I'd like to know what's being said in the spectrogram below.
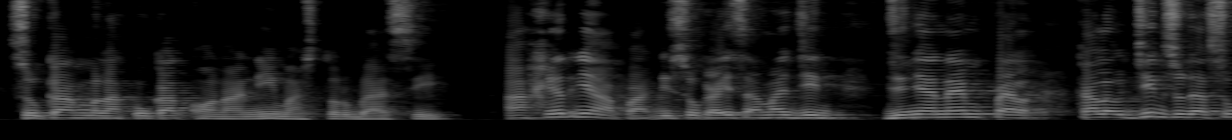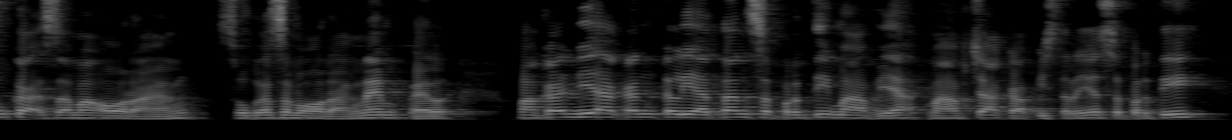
suka melakukan onani masturbasi. Akhirnya apa? Disukai sama jin. Jinnya nempel. Kalau jin sudah suka sama orang, suka sama orang nempel, maka dia akan kelihatan seperti maaf ya, maaf cakap istilahnya seperti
